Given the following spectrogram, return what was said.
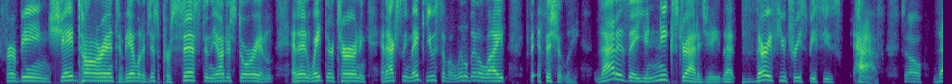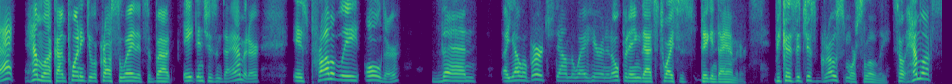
for being shade tolerant and be able to just persist in the understory and, and then wait their turn and, and actually make use of a little bit of light f- efficiently. That is a unique strategy that very few tree species have. So that hemlock I'm pointing to across the way that's about eight inches in diameter is probably older than a yellow birch down the way here in an opening that's twice as big in diameter because it just grows more slowly. So hemlocks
